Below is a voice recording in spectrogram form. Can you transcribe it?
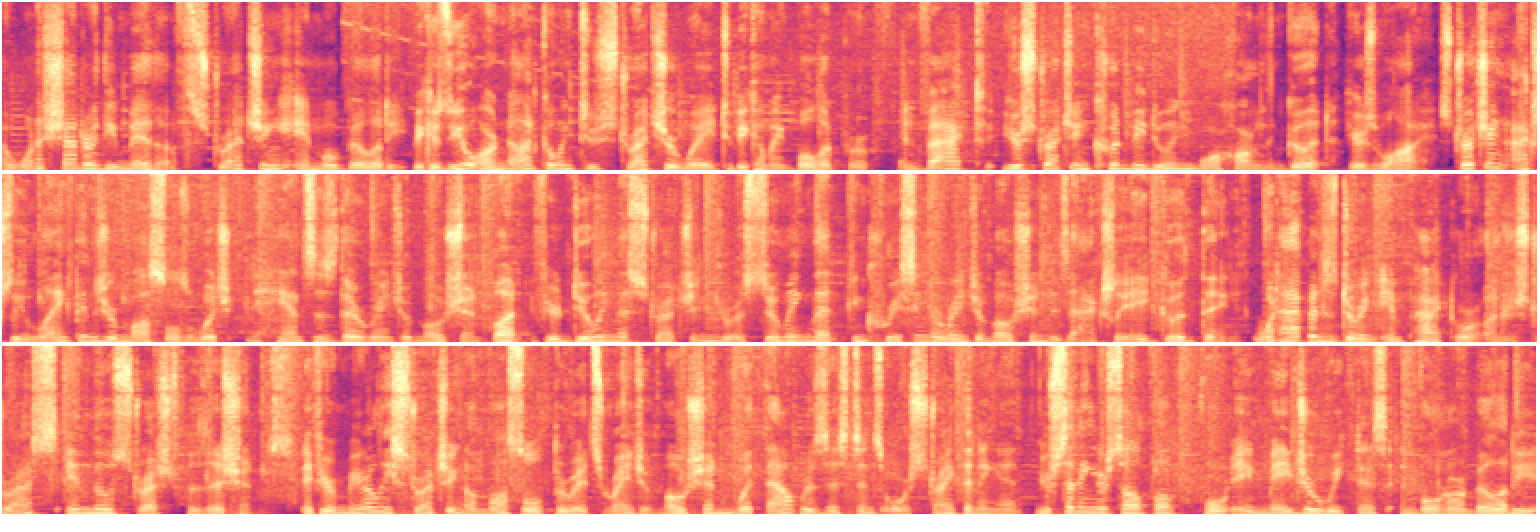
I want to shatter the myth of stretching and mobility, because you are not going to stretch your way to becoming bulletproof. In fact, your stretching could be doing more harm than good. Here's why. Stretching actually lengthens your muscles, which enhances their range of motion. But if you're doing this stretching, you're assuming that increasing the range of motion is actually a good thing. What happens during impact or under stress in those stretched positions? If you're merely stretching a muscle through its range of motion without without resistance or strengthening it, you're setting yourself up for a major weakness and vulnerability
